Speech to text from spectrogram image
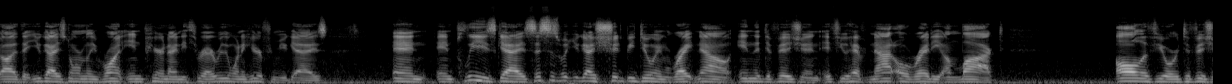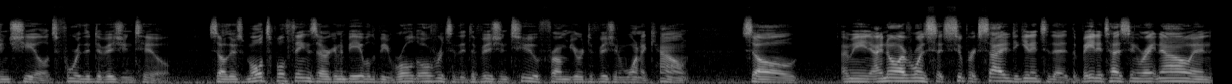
uh, that you guys normally run in Pier 93? I really want to hear from you guys. And and please, guys, this is what you guys should be doing right now in the division if you have not already unlocked all of your division shields for the division 2. So there's multiple things that are going to be able to be rolled over to the division 2 from your division 1 account. So I mean, I know everyone's super excited to get into the, the beta testing right now, and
